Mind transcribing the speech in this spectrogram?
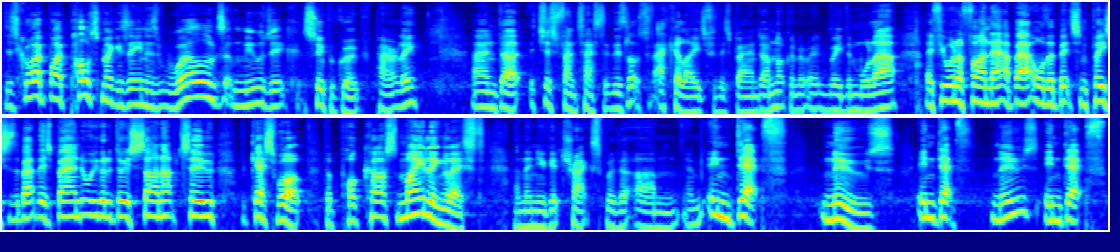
described by Pulse magazine as world's music supergroup, apparently. And uh, it's just fantastic. There's lots of accolades for this band. I'm not going to read them all out. If you want to find out about all the bits and pieces about this band, all you got to do is sign up to guess what the podcast mailing list, and then you get tracks with um, in-depth news, in-depth news, in-depth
